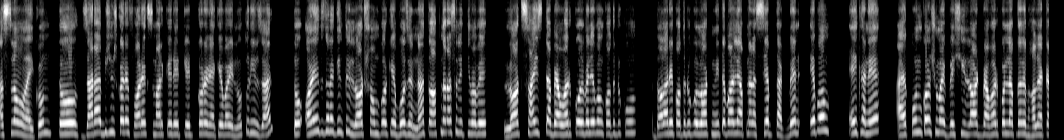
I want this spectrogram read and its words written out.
আসসালামু আলাইকুম। তো যারা বিশেষ করে ফরেক্স মার্কেটে ট্রেড করেন একেবারে নতুন ইউজার তো অনেক জনে কিন্তু লট সম্পর্কে বোঝেন না। তো আপনারা আসলে কীভাবে লট সাইজটা ব্যবহার করবেন এবং কতটুকু ডলারে কতটুকু লট নিতে পারলে আপনারা সেফ থাকবেন এবং এইখানে কোন কোন সময় বেশি লট ব্যবহার করলে আপনাদের ভালো একটা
